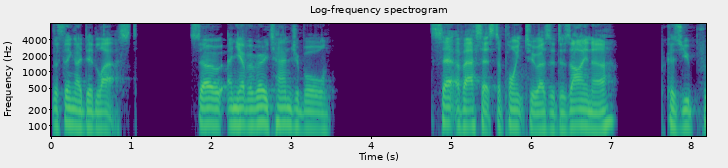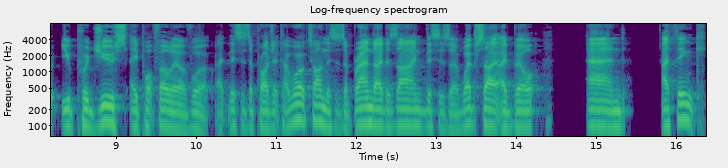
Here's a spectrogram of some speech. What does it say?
the thing I did last. So, and you have a very tangible set of assets to point to as a designer because you pr- you produce a portfolio of work. Right? This is a project I worked on. This is a brand I designed. This is a website I built, and I think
